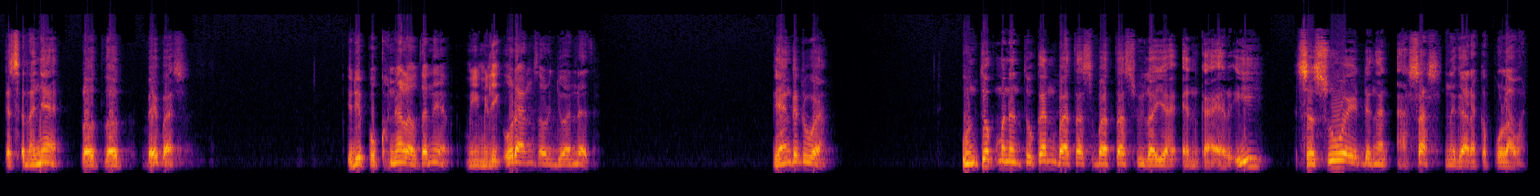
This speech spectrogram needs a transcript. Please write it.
Ke sananya laut-laut bebas. Jadi pokoknya lautannya milik orang saudara Juanda. Yang kedua, untuk menentukan batas-batas wilayah NKRI sesuai dengan asas negara kepulauan.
